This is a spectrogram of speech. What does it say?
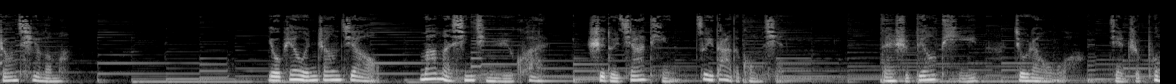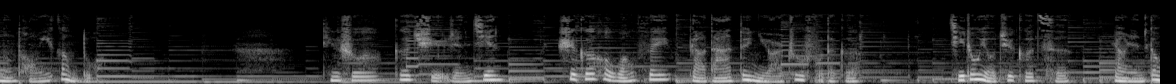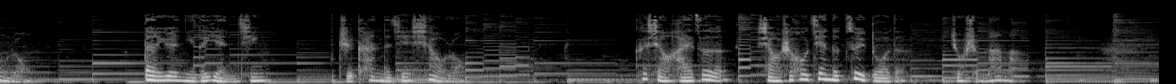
争气了吗？有篇文章叫《妈妈心情愉快是对家庭最大的贡献》，但是标题就让我简直不能同意更多。听说歌曲《人间》是歌后王菲表达对女儿祝福的歌，其中有句歌词让人动容：“但愿你的眼睛只看得见笑容。”可小孩子小时候见的最多的就是妈妈。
